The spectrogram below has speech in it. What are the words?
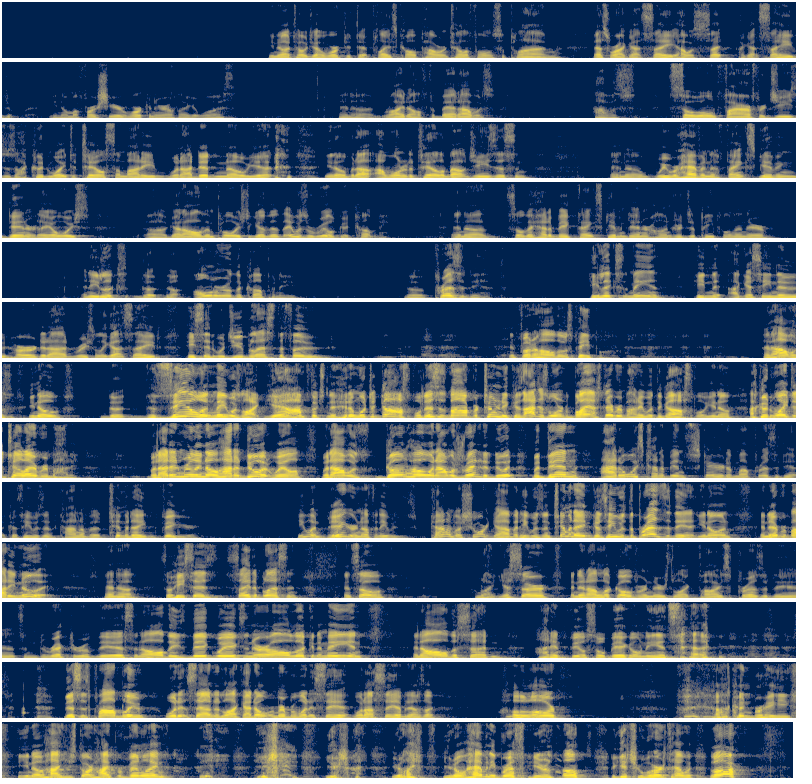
You know, I told you I worked at that place called Power and Telephone Supply, and that's where I got saved. I was sa- I got saved, you know, my first year working there, I think it was. And uh, right off the bat, I was, I was so on fire for Jesus. I couldn't wait to tell somebody what I didn't know yet, you know. But I, I wanted to tell about Jesus, and and uh, we were having a Thanksgiving dinner. They always uh, got all the employees together. It was a real good company. And uh, so they had a big Thanksgiving dinner, hundreds of people in there. And he looks, the, the owner of the company, the president, he looks at me and he, I guess he knew, heard that I had recently got saved. He said, Would you bless the food? In front of all those people. And I was, you know, the, the zeal in me was like, yeah, I'm fixing to hit them with the gospel. This is my opportunity because I just wanted to blast everybody with the gospel, you know. I couldn't wait to tell everybody. But I didn't really know how to do it well, but I was gung ho and I was ready to do it. But then I had always kind of been scared of my president because he was a kind of an intimidating figure. He wasn't big or nothing. He was kind of a short guy, but he was intimidating because he was the president, you know, and, and everybody knew it. And uh, so he says, say the blessing. And so I'm like, yes, sir. And then I look over and there's like vice presidents and director of this and all these big wigs, and they're all looking at me. And, and all of a sudden, I didn't feel so big on the inside. this is probably what it sounded like. I don't remember what it said, what I said, but I was like, "Oh Lord, I couldn't breathe." You know how you start hyperventilating? You you're, you're like you don't have any breath in your lungs to get your words out. Lord,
